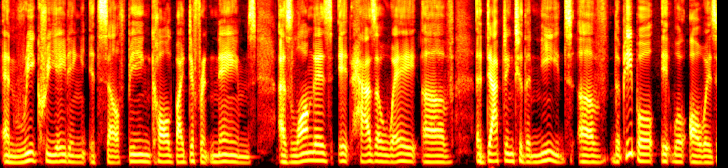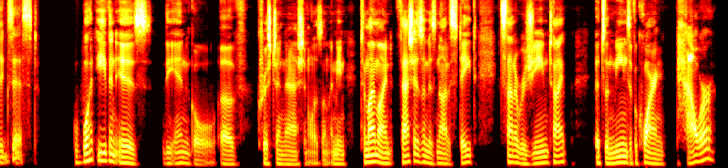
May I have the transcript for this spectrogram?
and recreating itself, being called by different names. As long as it has a way of adapting to the needs of the people, it will always exist. What even is the end goal of Christian nationalism. I mean, to my mind, fascism is not a state, it's not a regime type, it's a means of acquiring power.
